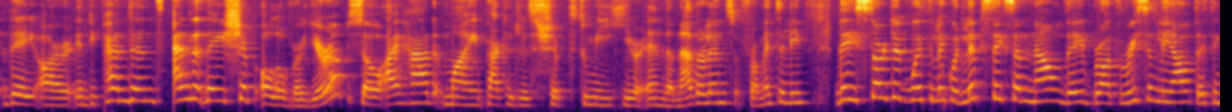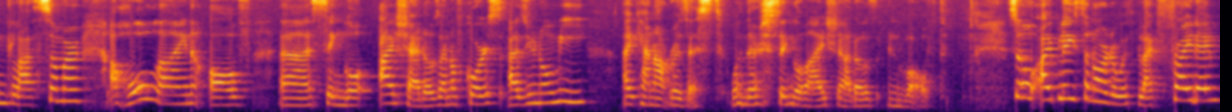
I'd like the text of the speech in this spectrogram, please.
They are independent and they ship all over Europe. So I had my packages shipped to me here in the Netherlands from Italy. They started with liquid lipsticks and now they brought recently out, I think last summer, a whole line of uh, single eyeshadows. And of course, as you know me, I cannot resist when there's single eyeshadows involved. So I placed an order with Black Friday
